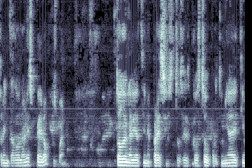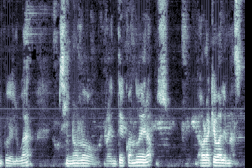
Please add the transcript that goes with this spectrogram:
30 dólares, pero pues bueno, todo en la vida tiene precios, entonces costo de oportunidad de tiempo y de lugar, si no lo renté cuando era, pues ahora qué vale más,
